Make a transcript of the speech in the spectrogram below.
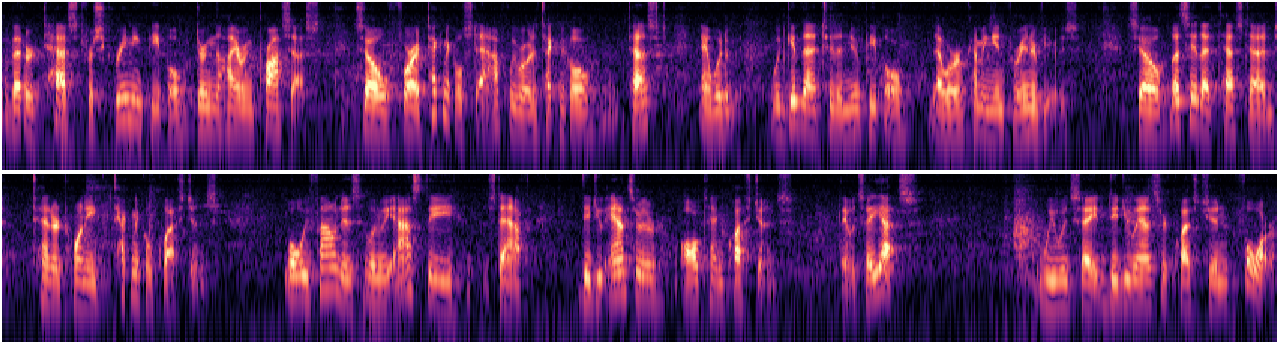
a better test for screening people during the hiring process. So for our technical staff, we wrote a technical test and would, would give that to the new people that were coming in for interviews. So let's say that test had 10 or 20 technical questions. What we found is when we asked the staff, did you answer all 10 questions? They would say yes. We would say, did you answer question four?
